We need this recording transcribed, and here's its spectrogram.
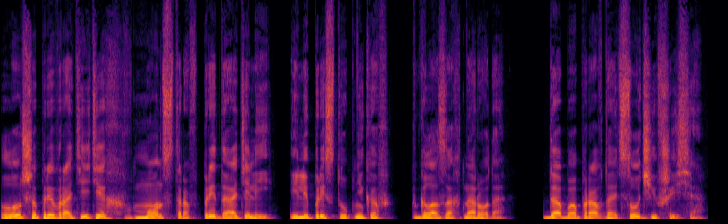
Лучше превратить их в монстров, предателей или преступников в глазах народа, дабы оправдать случившееся.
